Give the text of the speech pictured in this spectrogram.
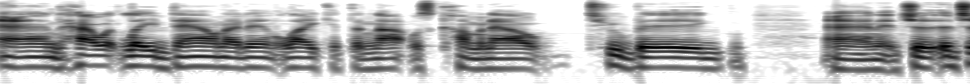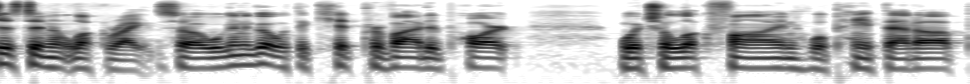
and how it laid down, I didn't like it. The knot was coming out too big and it, ju it just didn't look right. So we're gonna go with the kit provided part, which will look fine. We'll paint that up,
